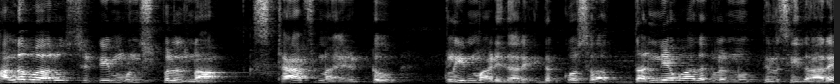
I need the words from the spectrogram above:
ಹಲವಾರು ಸಿಟಿ ಮುನ್ಸಿಪಲ್ನ ಸ್ಟಾಫ್ನ ಇಟ್ಟು ಕ್ಲೀನ್ ಮಾಡಿದ್ದಾರೆ. ಇದಕ್ಕೋಸ್ಕರ ಧನ್ಯವಾದಗಳನ್ನು ತಿಳಿಸಿದ್ದಾರೆ.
